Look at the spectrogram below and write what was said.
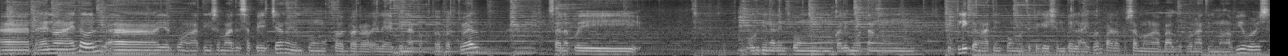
At ayan mga idol, uh, yan po ang ating sumada sa pecha ngayon pong October 11 at October 12. Sana po ay huwag niyo na rin pong kalimutang i-click ang ating pong notification bell icon para po sa mga bago po nating mga viewers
